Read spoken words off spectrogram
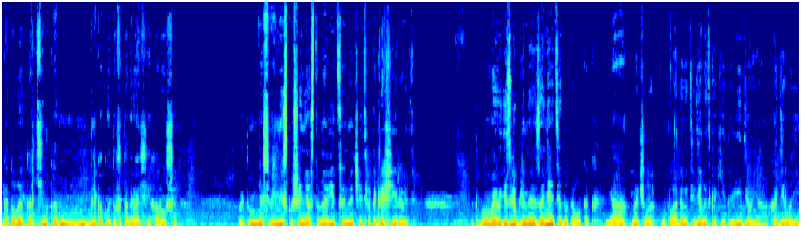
готовая картинка для какой-то фотографии хорошей. Поэтому у меня все время искушение остановиться и начать фотографировать. Это было мое излюбленное занятие до того, как я начала выкладывать и делать какие-то видео. Я ходила и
